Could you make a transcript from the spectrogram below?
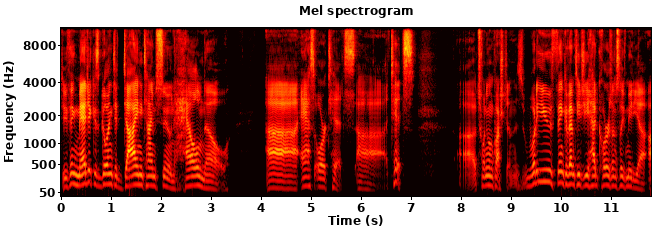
Do you think magic is going to die anytime soon? Hell no. Uh, ass or tits? Uh, tits. Uh, 21 questions. What do you think of MTG headquarters Unsleeved Media? Uh,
